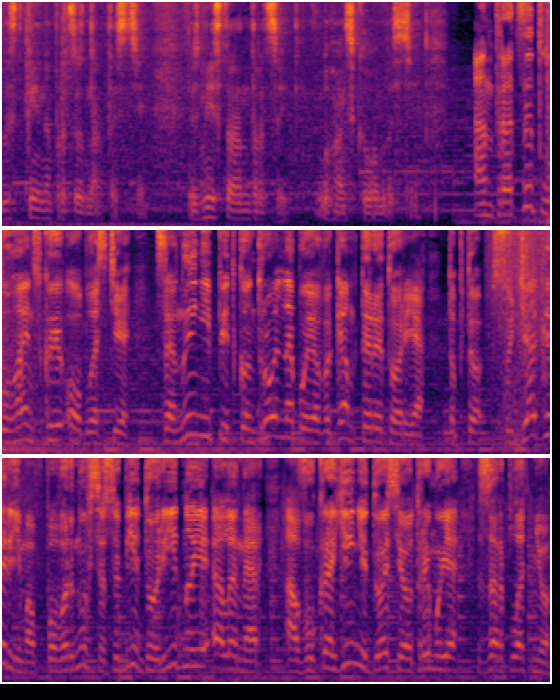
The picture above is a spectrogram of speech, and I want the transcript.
листки непрацездатності з міста Антрацит Луганської області. Антрацит Луганської області це нині підконтрольна бойовикам територія. Тобто суддя Карімов повернувся собі до рідної ЛНР, а в Україні досі отримує зарплатню.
